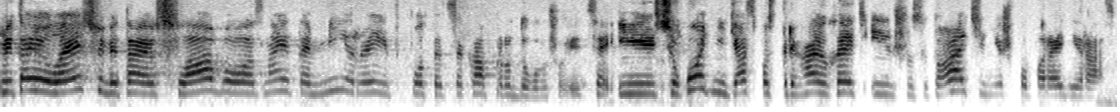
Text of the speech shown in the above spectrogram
Вітаю Лесю, вітаю Славо. Знаєте, мій рейд по ТЦК продовжується, і сьогодні я спостерігаю геть іншу ситуацію ніж попередній раз.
